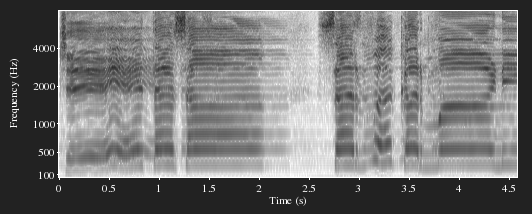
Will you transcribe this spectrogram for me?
చేతసా సర్వకర్మాణి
